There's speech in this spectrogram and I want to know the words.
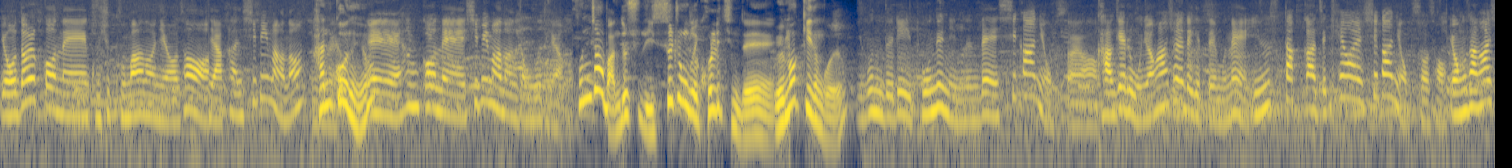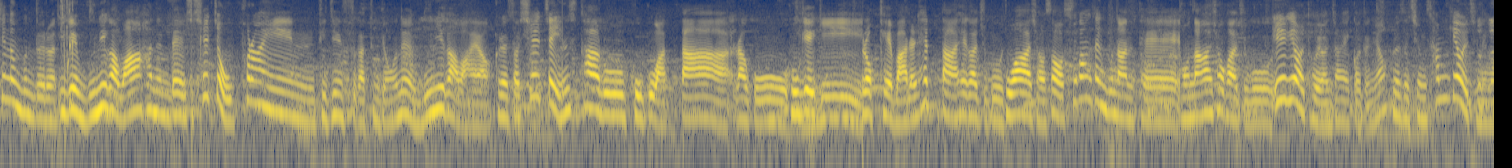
8건에 99만 원이어서 약 한 12만 원? 한 건에요? 네, 한 건에 12만 원 정도 돼요. 혼자 만들 수도 있을 정도의 퀄리티인데 왜 맡기는 거예요? 이분들이 돈은 있는데 시간이 없어요. 가게를 운영하셔야 되기 때문에 인스타까지 케어할 시간이 없어서 영상 하시는 분들은 이게 문의가 와 하는데 실제 오프라인 비즈니스 같은 경우는 문의가 와요. 그래서 실제 인스타로 보고 왔다라고 고객이 이렇게 말을 했다 해가지고 좋아하셔서 수강생분한테 전화하셔가지고 1개월 더 연장했거든요. 그래서 지금 3개월 진행하고 있어요.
